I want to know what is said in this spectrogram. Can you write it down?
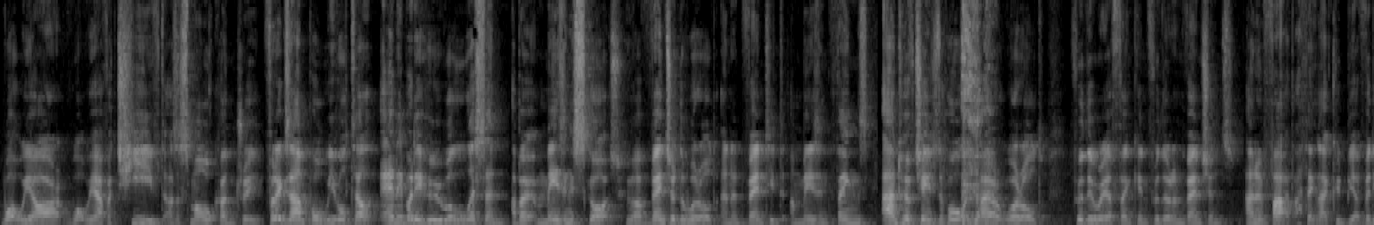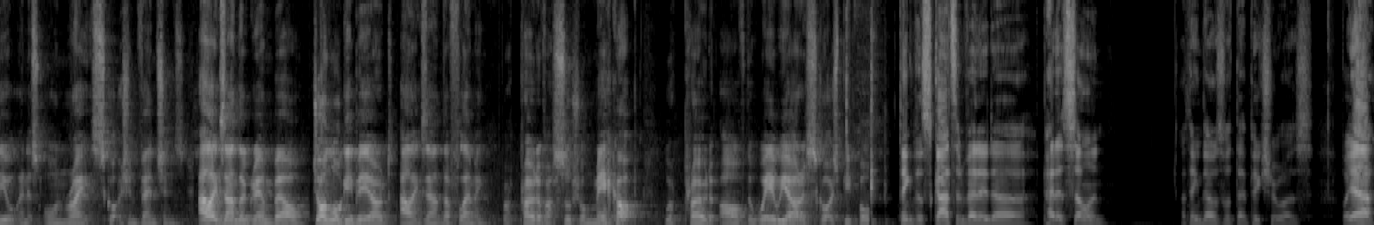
what we are, what we have achieved as a small country. For example, we will tell anybody who will listen about amazing Scots who have ventured the world and invented amazing things and who have changed the whole entire world through their way of thinking, through their inventions. And in fact, I think that could be a video in its own right, Scottish inventions. Alexander Graham Bell, John Logie Baird, Alexander Fleming. We're proud of our social makeup, we're proud of the way we are as Scottish people. I think the Scots invented uh, penicillin. I think that was what that picture was. But yeah,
